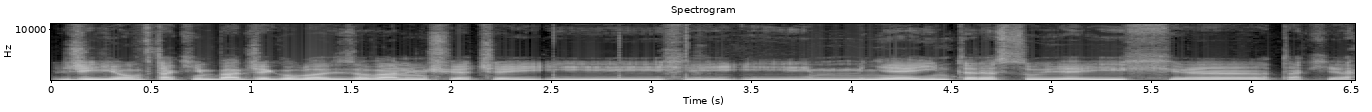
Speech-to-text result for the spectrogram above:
żyją w takim bardziej globalizowanym świecie i, i, i mnie interesuje ich takie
